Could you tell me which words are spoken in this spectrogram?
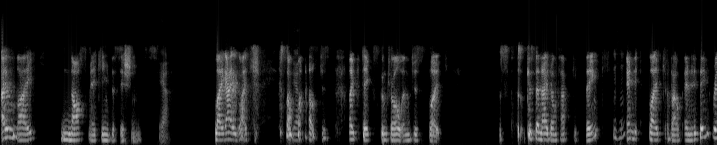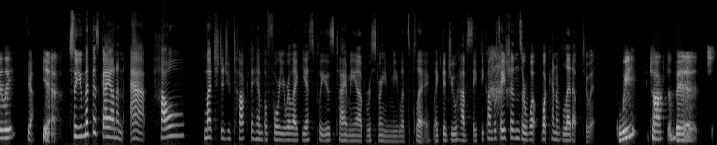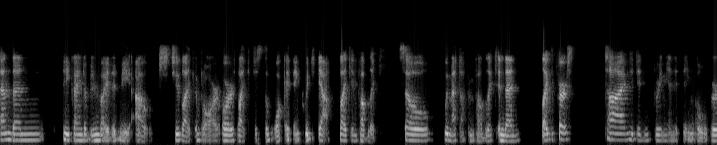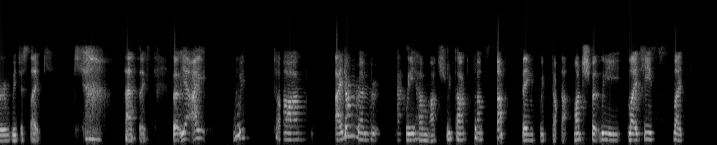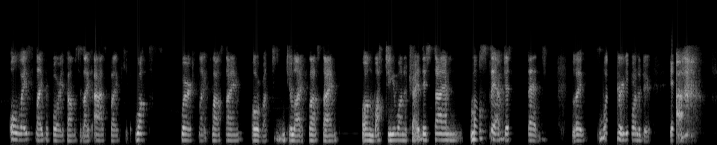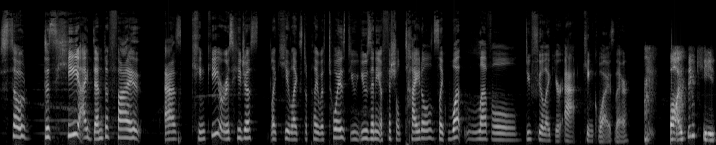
I like not making decisions. Yeah. Like I like someone else just like takes control and just like because then I don't have to think Mhm. and like about anything really. Yeah. Yeah. So you met this guy on an app. How much did you talk to him before you were like, "Yes, please tie me up, restrain me, let's play"? Like did you have safety conversations or what what kind of led up to it? we talked a bit and then he kind of invited me out to like a bar or like just a walk i think. We yeah like in public. So we met up in public and then like the first time he didn't bring anything over we just like had sex. But yeah i we talked i don't remember exactly how much we talked about stuff. I think we talked that much but we like he's like always like before he comes to like ask like what worked like last time or what didn't you like last time on what do you want to try this time mostly i've just said like whatever you want to do yeah So does he identify as kinky or is he just like he likes to play with toys? Do you use any official titles? Like what level do you feel like you're at kink wise there? well i think he's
